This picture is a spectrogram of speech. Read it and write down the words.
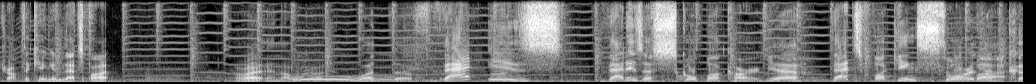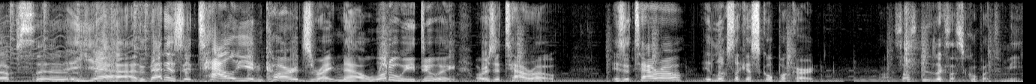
Drop the king in that spot. All right, and now it. What the? F- That is that is a Scopa card. yeah, That's fucking swords and cups. And Yeah, that is Italian cards right now. What are we doing? Or is it tarot? Is it tarot? It looks like a Scopa card. Oh, it, sounds, it looks like Scopa to me.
